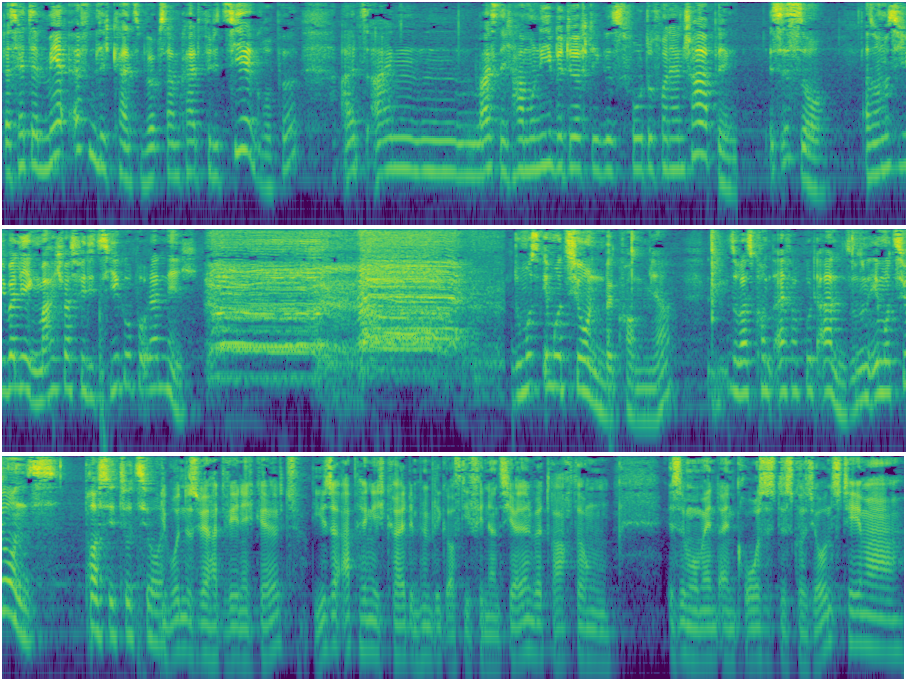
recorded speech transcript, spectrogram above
das hätte mehr Öffentlichkeitswirksamkeit für die Zielgruppe als ein, weiß nicht, harmoniebedürftiges Foto von Herrn Scharping. Es ist so. Also man muss sich überlegen, mache ich was für die Zielgruppe oder nicht? Du musst Emotionen bekommen, ja? Sowas kommt einfach gut an. So eine Emotionsprostitution. Die Bundeswehr hat wenig Geld. Diese Abhängigkeit im Hinblick auf die finanziellen Betrachtungen ist im Moment ein großes Diskussionsthema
